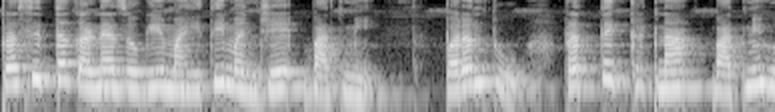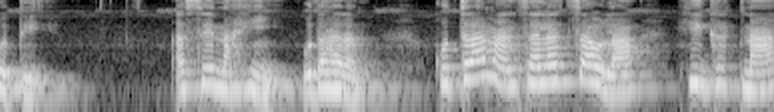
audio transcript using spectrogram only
प्रसिद्ध करण्याजोगी माहिती म्हणजे बातमी. परंतु प्रत्येक घटना बातमी होती. असे नाही. उदाहरण कुत्रा माणसाला चावला ही घटना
